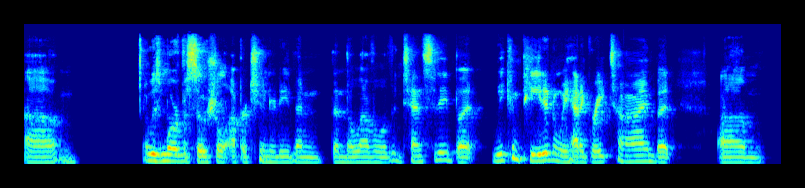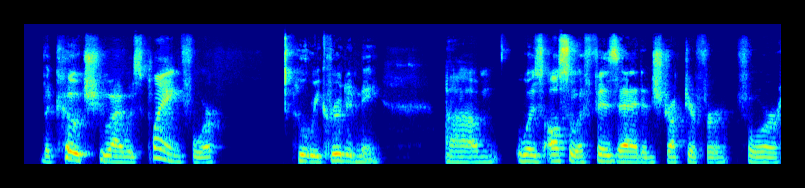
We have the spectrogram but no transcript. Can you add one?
um, it was more of a social opportunity than than the level of intensity. But we competed and we had a great time. But um, the coach who I was playing for, who recruited me, um, was also a phys ed instructor for for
